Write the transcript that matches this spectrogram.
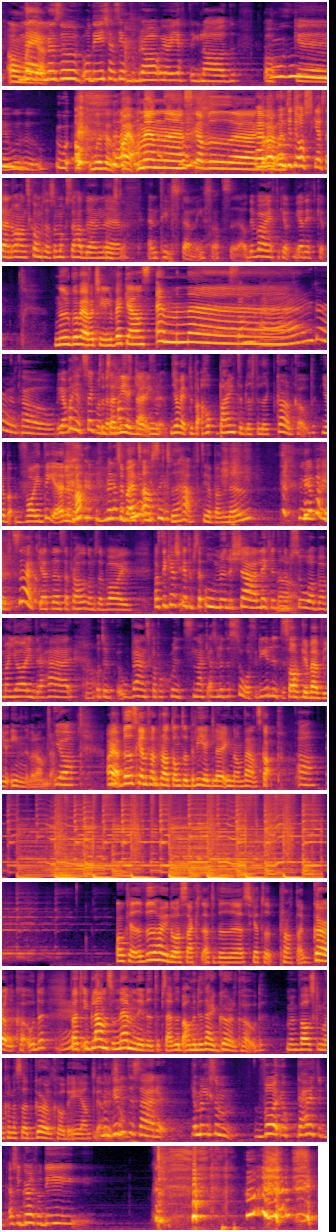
Oh my Nej god. men så, och det känns jättebra och jag är jätteglad. Och eh, woho. Oh, woohoo. Ah, ja. Men eh, ska vi eh, gå vi över åkte till Oscar sen och hans kompisar som också hade en, Just eh, det. en tillställning så att säga. Och det var jättekul. Vi hade jättekul. Nu går vi över till veckans ämne. Som är girl code. Jag var helt säker på att Typ vi såhär hade haft regler det här in, förut. Jag vet, du bara "Hopp, bara inte bli för likt girl code. Jag bara vad är det? Eller va? Men alltså, typ bara ett vet- avsnitt vi har haft. Jag bara nej. Men jag var helt säker att vi hade pratat om så här, vad är, Fast det kanske är typ så här omöjlig kärlek, lite Ja. typ så, bara, man gör inte det här. Och typ vänskap och skitsnack, alltså lite så. För det är lite Saker samma. väver ju in i varandra. Ja, Ah, ja, vi ska i alla fall prata om typ regler inom vänskap. ja. Okej, vi har ju då sagt att vi ska typ prata girl code. Mm. För att ibland så nämner vi typ så här, vi bara ah, men det där är girl code. Men vad skulle man kunna säga att girl code är egentligen? Men det är liksom? lite så här, ja men liksom, vad, det här är typ, alltså girl code, det är...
